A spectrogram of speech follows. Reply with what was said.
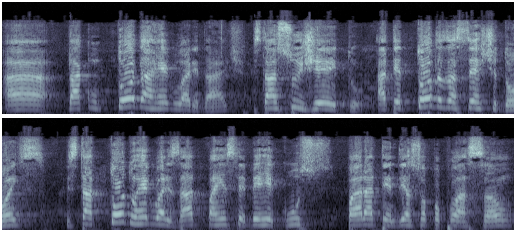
a estar com toda a regularidade, está sujeito a ter todas as certidões, está todo regularizado para receber recursos para atender a sua população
